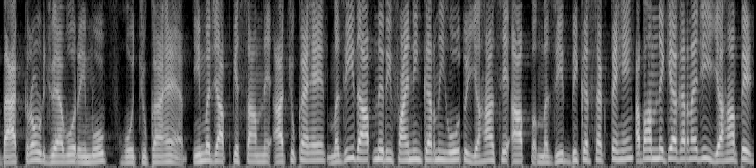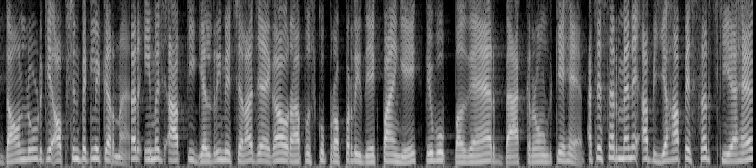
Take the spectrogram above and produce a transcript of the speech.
बैकग्राउंड जो है वो रिमूव हो चुका है। इमेज आपके सामने आ चुका है। मजीद आपने रिफाइनिंग करनी हो तो यहाँ से आप मजीद भी कर सकते हैं। अब हमने क्या करना है जी, यहाँ पे डाउनलोड के ऑप्शन पे क्लिक करना है। सर इमेज आपकी गैलरी में चला जाएगा और आप उसको प्रॉपरली देख पाएँगे कि वो बगैर बैकग्राउंड के हैं। अच्छा सर मैंने अब यहाँ पे सर्च किया है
